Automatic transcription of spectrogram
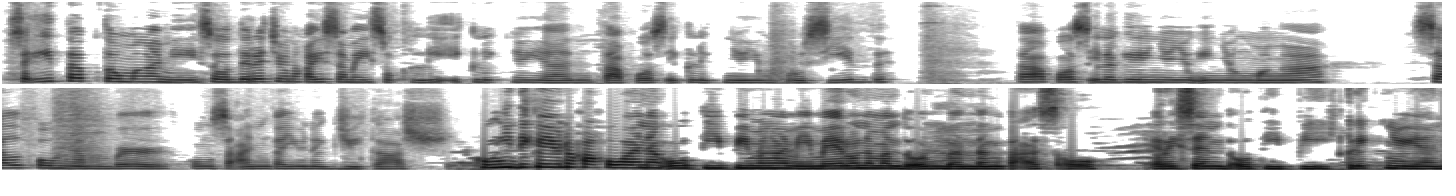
sa itap to mga mi, so diretso na kayo sa may sukli, i-click nyo yan, tapos i-click nyo yung proceed. Tapos ilagay nyo yung inyong mga cellphone number kung saan kayo nag-Gcash. Kung hindi kayo nakakuha ng OTP mga mi, meron naman doon bandang taas o resend OTP. Click nyo yan.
